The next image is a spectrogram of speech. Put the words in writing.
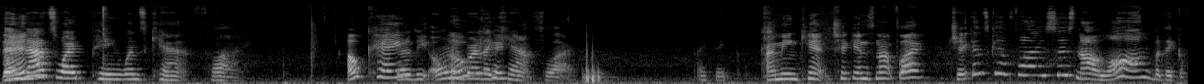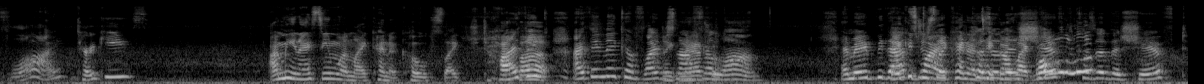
then? And that's why penguins can't fly. Okay. They're the only bird that can't fly. I think I mean, can't chickens not fly? chickens can fly, sis. Not long, but they can fly. Turkeys? I mean, I seen one like kind of coast, like hop I think up. I think they can fly, just Like not for long. And maybe that's they could just, why, like, kinda 'cause take off, like, because of the shift.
